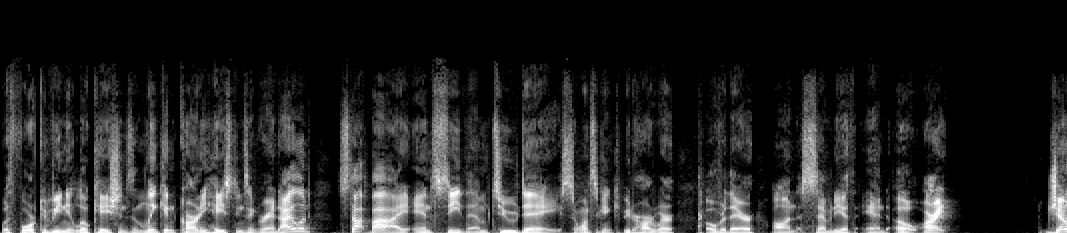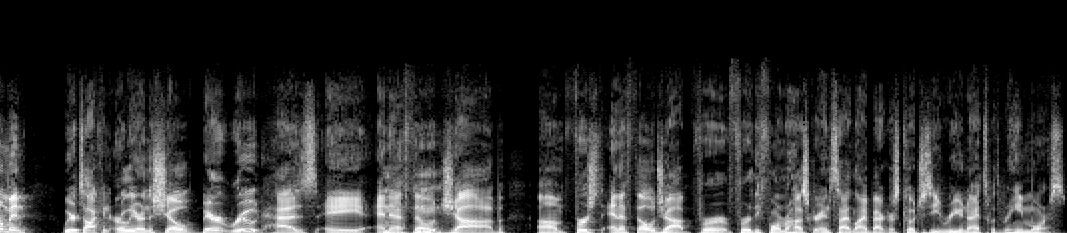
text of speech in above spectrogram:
With four convenient locations in Lincoln, Kearney, Hastings, and Grand Island, stop by and see them today. So once again, Computer Hardware over there on 70th and O. All right, gentlemen, we were talking earlier in the show. Barrett Ruud has a NFL mm-hmm. job, um, first NFL job for for the former Husker inside linebackers coach as he reunites with Raheem Morris.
